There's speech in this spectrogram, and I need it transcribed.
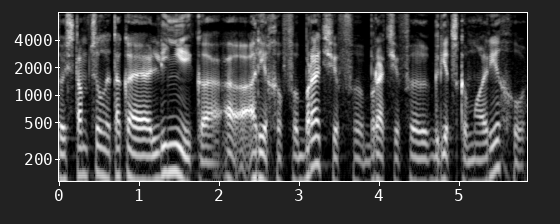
то есть там целая такая линейка а, орехов братьев, братьев э, грецкому ореху.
